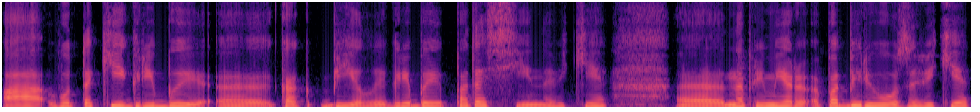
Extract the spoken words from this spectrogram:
А вот такие грибы, э, как белые грибы, подосиновики, э, например, подберезовики,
